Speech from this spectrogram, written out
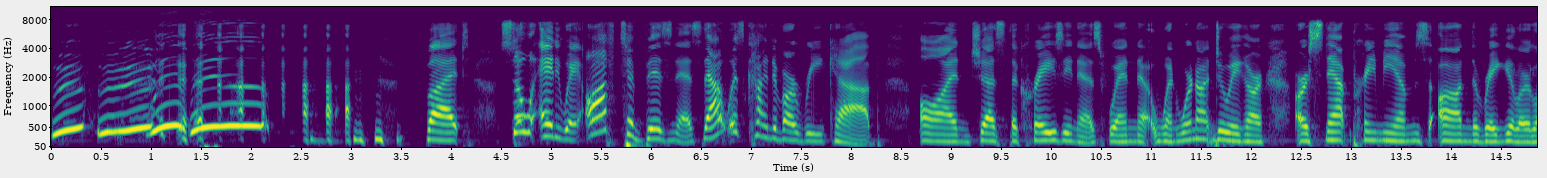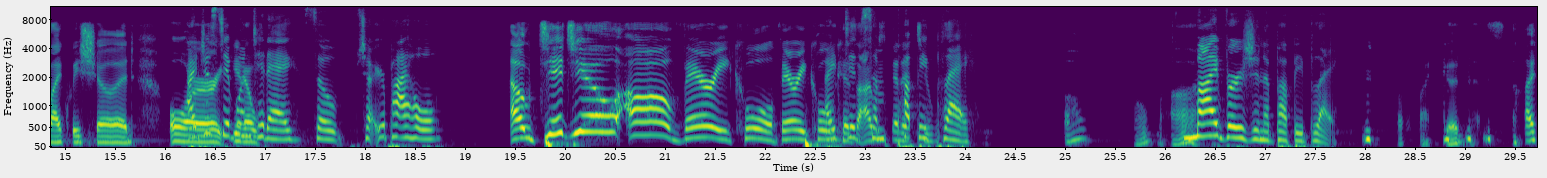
woo. Woo, woo. But so anyway, off to business. That was kind of our recap on just the craziness when when we're not doing our our snap premiums on the regular like we should or I just did you one know, today. So shut your pie hole. Oh, did you? Oh, very cool. Very cool. I did was some puppy do- play. oh, oh my. My version of puppy play. Oh my goodness. I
